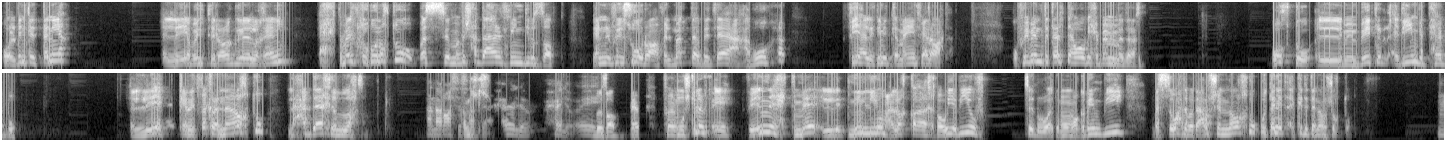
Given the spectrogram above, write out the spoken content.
والبنت الثانية اللي هي بنت الراجل الغني احتمال تكون اخته بس ما فيش حد عارف مين دي بالظبط. لأن في صورة في المكتب بتاع أبوها فيها الاثنين متجمعين فيها واحدة وفي بنت ثالثه هو بيحبها من المدرسة. أخته اللي من بيته القديم بتحبه اللي هي كانت فاكرة إنها أخته لحد آخر لحظة. أنا صح. حلو حلو. إيه؟ بالظبط. فالمشكلة في إيه؟ في إن احتمال الاثنين ليهم علاقة أخوية بيه وفي نفس الوقت هم معجبين بيه بس واحدة ما تعرفش انه أخته والثانيه اتأكدت انه مش أخته. م-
